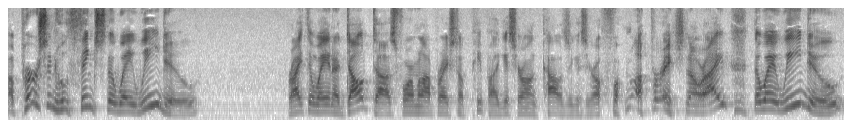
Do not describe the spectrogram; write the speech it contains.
A person who thinks the way we do, right, the way an adult does, formal operational people, I guess you're all in college, I guess you're all formal operational, right? The way we do,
